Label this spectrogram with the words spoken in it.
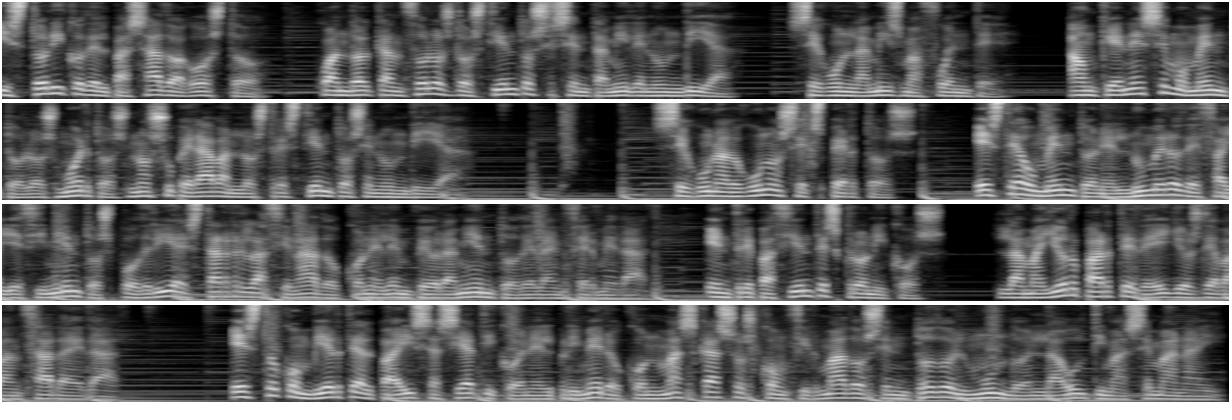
histórico del pasado agosto, cuando alcanzó los 260.000 en un día, según la misma fuente, aunque en ese momento los muertos no superaban los 300 en un día. Según algunos expertos, este aumento en el número de fallecimientos podría estar relacionado con el empeoramiento de la enfermedad entre pacientes crónicos, la mayor parte de ellos de avanzada edad. Esto convierte al país asiático en el primero con más casos confirmados en todo el mundo en la última semana y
